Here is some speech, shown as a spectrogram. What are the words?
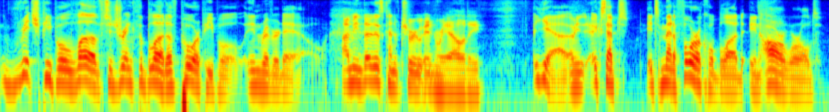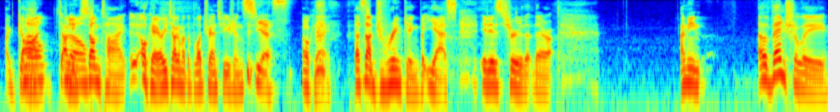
rich people love to drink the blood of poor people in Riverdale. I mean, that is kind of true in reality. Yeah, I mean, except it's metaphorical blood in our world. Uh, God, No, I no. mean, sometime. Okay, are you talking about the blood transfusions? Yes. Okay. That's not drinking, but yes, it is true that there. I mean, eventually,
